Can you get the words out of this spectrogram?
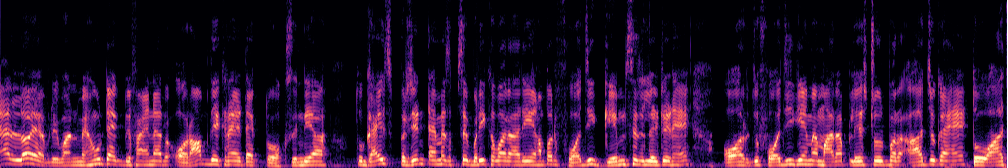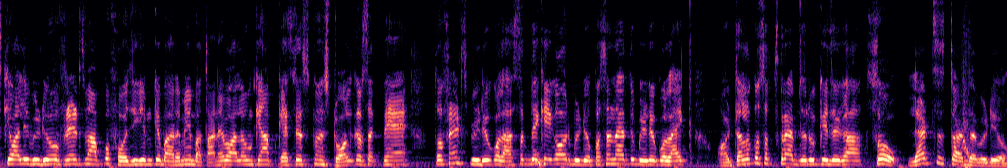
हेलो एवरीवन मैं हूँ टेक डिफाइनर और आप देख रहे हैं Tech Talks India so guys present time में सबसे बड़ी खबर आ रही है, यहाँ पर फौजी गेम से रिलेटेड है और जो फौजी गेम है हमारा प्ले स्टोर पर आ चुका है। तो आज के वाली वीडियो में फ्रेंड्स मैं आपको फौजी गेम के बारे में बताने वाला हूँ कि आप कैसे इसको इंस्टॉल कर सकते हैं। तो फ्रेंड्स वीडियो को लास्ट तक देखिएगा और वीडियो पसंद आए तो वीडियो को लाइक और चैनल को सब्सक्राइब ज़रूर कीजिएगा। So let's start the video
